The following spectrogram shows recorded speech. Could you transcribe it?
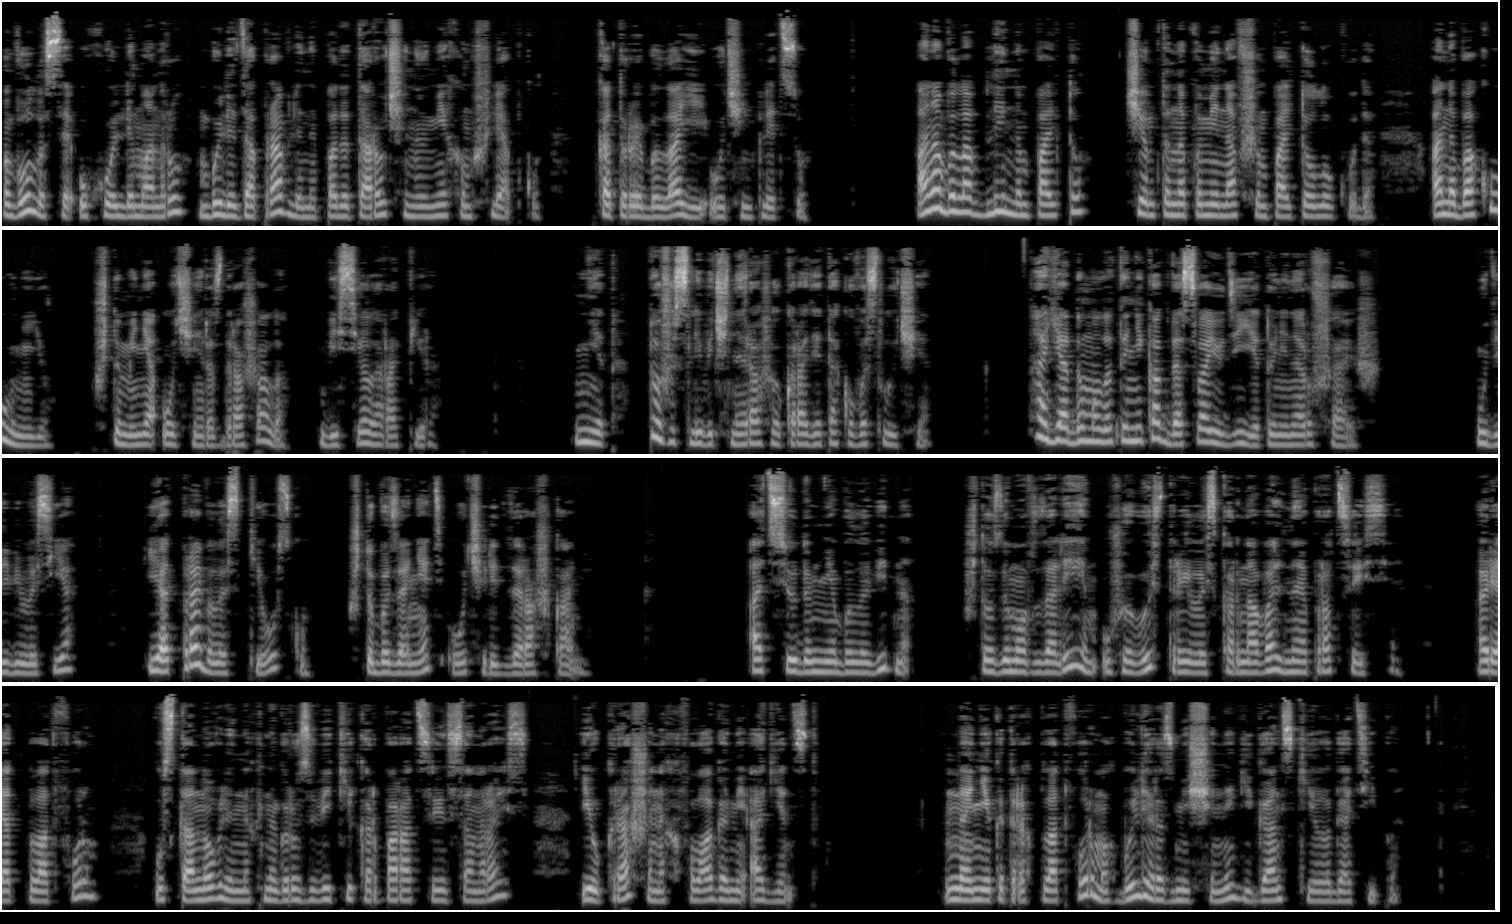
Волосы у Холли Манро были заправлены под отороченную мехом шляпку, которая была ей очень к лицу. Она была в длинном пальто, чем-то напоминавшем пальто Локуда, а на боку у нее, что меня очень раздражало, висела рапира. Нет, тоже сливочный рожок ради такого случая. А я думала, ты никогда свою диету не нарушаешь. Удивилась я и отправилась к киоску, чтобы занять очередь за рожками. Отсюда мне было видно, что за мавзолеем уже выстроилась карнавальная процессия. Ряд платформ установленных на грузовики корпорации Sunrise и украшенных флагами агентств. На некоторых платформах были размещены гигантские логотипы.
